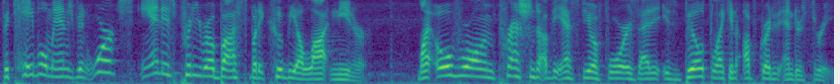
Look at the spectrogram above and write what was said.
The cable management works and is pretty robust, but it could be a lot neater. My overall impression of the SV04 is that it is built like an upgraded Ender 3.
